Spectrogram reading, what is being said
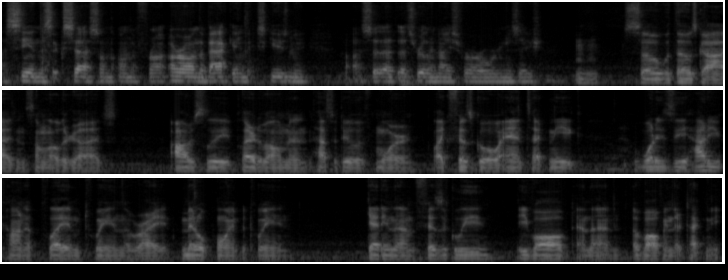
uh, seeing the success on on the front or on the back end, excuse me. Uh, so that that's really nice for our organization. hmm So with those guys and some of the other guys, obviously player development has to do with more like physical and technique. What is the? How do you kind of play in between the right middle point between getting them physically evolved and then evolving their technique?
